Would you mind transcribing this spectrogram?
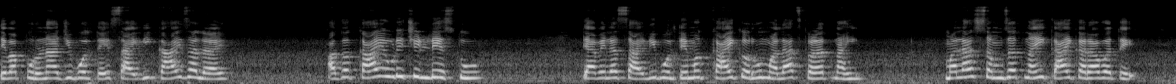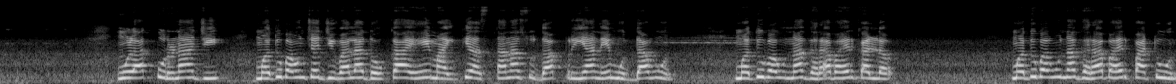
तेव्हा पूर्णाजी बोलते सायली काय झालं आहे अगं काय एवढी चिडली आहेस तू? त्यावेळेला सायली बोलते मग काय करू? मलाच कळत नाही. मला समजत नाही काय करावं ते. मुळात पूर्णाजी मधुभाऊंच्या जीवाला धोका आहे हे माहिती असताना सुद्धा प्रियाने मुद्दामून मधुभाऊंना घराबाहेर काढलं. मधुभाऊंना घराबाहेर पाठवून.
